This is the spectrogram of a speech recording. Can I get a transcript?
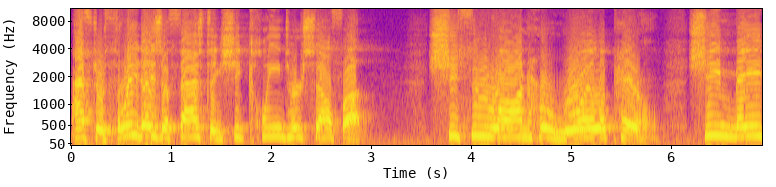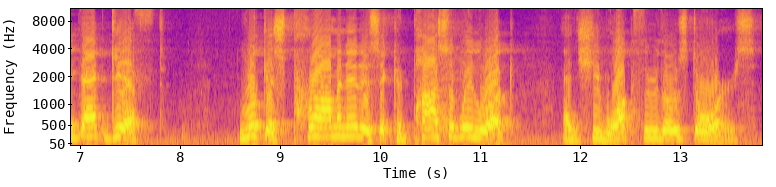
after three days of fasting, she cleaned herself up. She threw on her royal apparel. She made that gift look as prominent as it could possibly look, and she walked through those doors.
